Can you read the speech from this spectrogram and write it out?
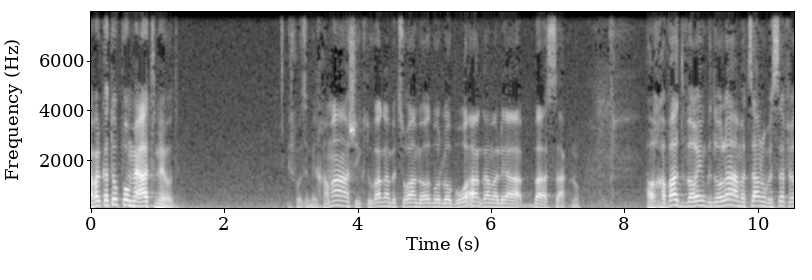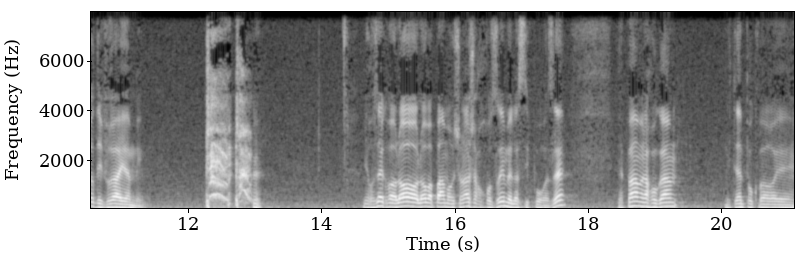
אבל כתוב פה מעט מאוד. יש פה איזו מלחמה שהיא כתובה גם בצורה מאוד מאוד לא ברורה, גם עליה בה עסקנו. הרחבת דברים גדולה מצאנו בספר דברי הימים. אני חוזר כבר לא, לא בפעם הראשונה שאנחנו חוזרים אל הסיפור הזה, והפעם אנחנו גם ניתן פה כבר, אה,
